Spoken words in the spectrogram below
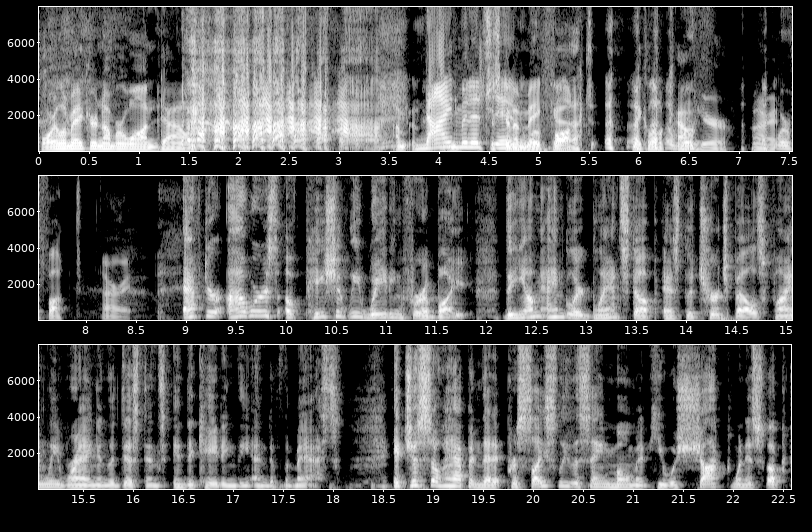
Boilermaker number one down. I'm Nine I'm minutes Just in, gonna we're make uh, fucked. make a little count here. All right. We're fucked. All right. After hours of patiently waiting for a bite, the young angler glanced up as the church bells finally rang in the distance, indicating the end of the Mass. It just so happened that at precisely the same moment, he was shocked when his hook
